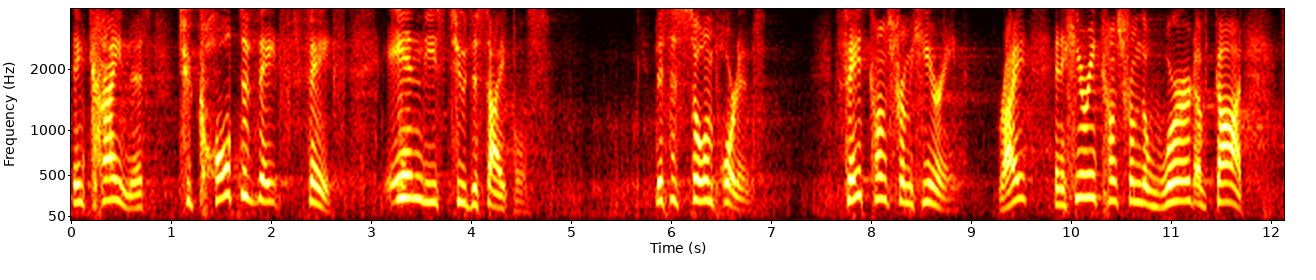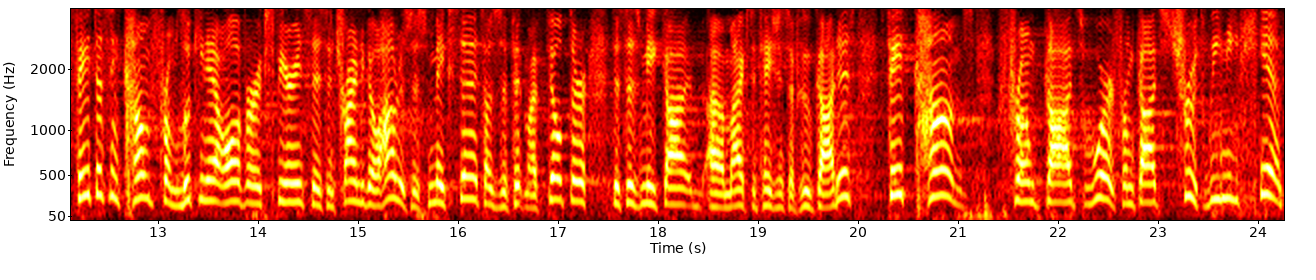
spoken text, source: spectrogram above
and kindness to cultivate faith in these two disciples. This is so important. Faith comes from hearing, right? And hearing comes from the Word of God. Faith doesn't come from looking at all of our experiences and trying to go, how does this make sense? How does it fit my filter? Does this meet God, uh, my expectations of who God is? Faith comes from God's word, from God's truth. We need Him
